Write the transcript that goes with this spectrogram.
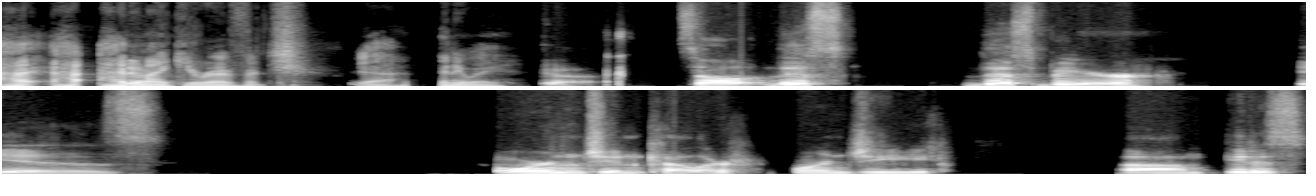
Hi, hi, hi Yeah. Mike Urevich. Yeah. Anyway, Yeah. So this this beer is orange in color, orangey. Um, it is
